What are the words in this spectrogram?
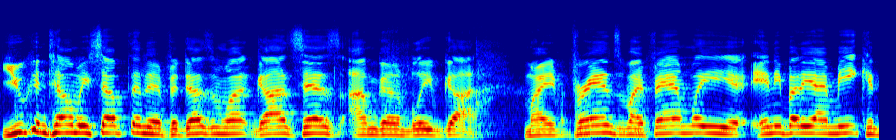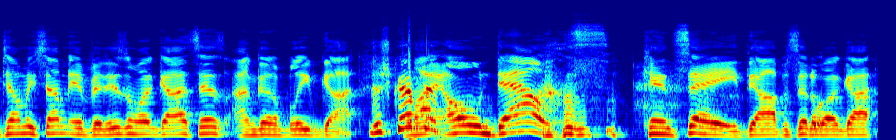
You can tell me something. If it doesn't what God says, I'm going to believe God. My friends, my family, anybody I meet can tell me something. If it isn't what God says, I'm going to believe God. The scripture- My own doubts can say the opposite of what God.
